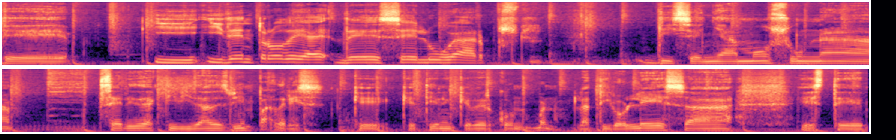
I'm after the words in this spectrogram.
Eh, y, dentro de, ese lugar pues, diseñamos una serie de actividades bien padres que, tienen que ver con bueno la tirolesa este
